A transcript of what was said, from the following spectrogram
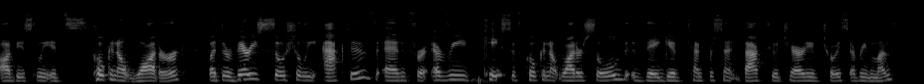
obviously it's coconut water, but they're very socially active. And for every case of coconut water sold, they give ten percent back to a charity of choice every month.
